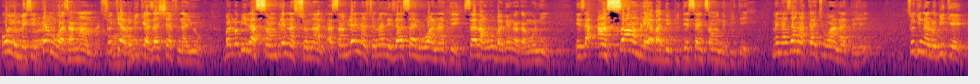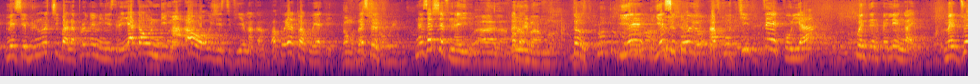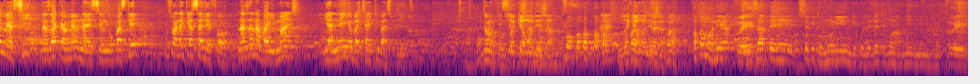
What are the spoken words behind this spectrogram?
Oyo mese ntango aza membre. Soki alobiki aza chef na yo balobi l'assemblée nationale. Assemblée nationale eza asali wana te. Sala yango babengaka yango nini? Eza ensemble ya badepute 500 député mais naza na kati wana te soki nalobi ke monsieur bruno chibala premier ministre yaka ondima awa ojustifie makambo. Akoya to akoya te. Naza chef na ye? Donc ye ye sikoyo akoki te koya kointerpele ngai. Mais dieu merci naza quand même na esengo parce que qu'il asala effort naza na baimage ya ndenge batiaki basplit donc qui moi déjà Bon, papa, papa, Hein déjà voilà. papa molière Oui. ndeko leze tomona mingimingi Oui.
